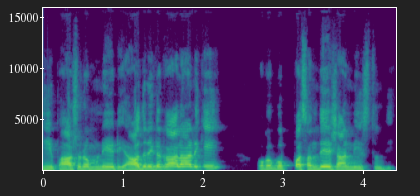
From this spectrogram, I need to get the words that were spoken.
ఈ పాశురం నేటి ఆధునిక కాలానికి ఒక గొప్ప సందేశాన్ని ఇస్తుంది.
